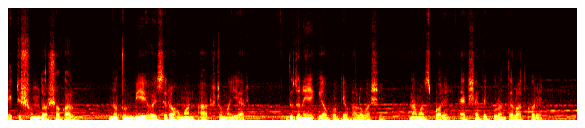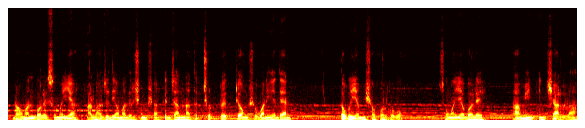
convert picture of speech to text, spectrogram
একটি সুন্দর সকাল। নতুন বিয়ে হয়েছে রহমান আর সুমাইয়ার। দুজনেই একে অপরকে ভালোবাসে। নামাজ পড়ে, একসাথে কোরআন তেলাওয়াত করে। রহমান বলে, সুমাইয়া, আল্লাহ যদি আমাদের সংসারকে জান্নাতের ছোট্ট একটি অংশ বানিয়ে দেন, তবেই আমি সফল হব। সুমাইয়া বলে, আমিন, ইনশাআল্লাহ।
